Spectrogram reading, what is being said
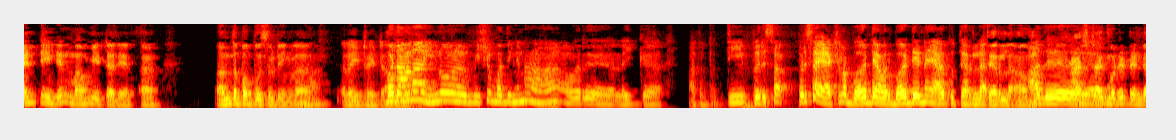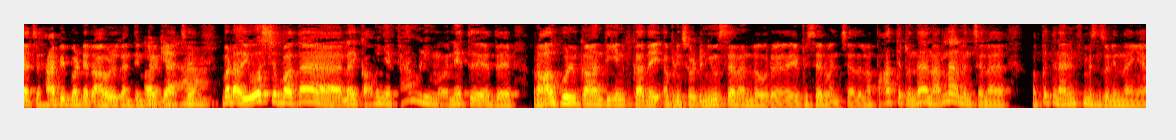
anti Indian mummy Italian அந்த பப்பு சொல்றீங்களா. ரைட் ரைட் பட் ஆனா இன்னொரு விஷயம் பாத்தீங்கன்னா அவரு லைக் அத பத்தி பெருசா பெருசா ஆக்சுவலா பர்த்டே அவர் பர்த்டேன்னு யாருக்கும் தெரியல. தெரியல அது ஹேஷ்டாக் மட்டும் ட்ரெண்ட் ஆச்சு. ஹாப்பி பர்த்டே ராகுல் காந்தி ட்ரெண்ட் ஆச்சு. பட் அதை யோசிச்சு பார்த்தேன் லைக் அவங்க ஃபேமிலி நேத்து இது ராகுல் காந்தியின் கதை அப்படின்னு சொல்லிட்டு நியூஸ் செவன்ல ஒரு எபிசோட் வந்துச்சு. அதெல்லாம் பார்த்துட்டு இருந்தேன் நல்லா இருந்துச்சுல அதை பத்தி நிறைய இன்ஃபர்மேஷன் சொல்லியிருந்தாங்க.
